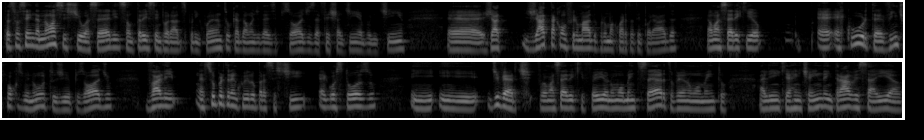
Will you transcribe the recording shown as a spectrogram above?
Então, se você ainda não assistiu a série, são três temporadas por enquanto, cada uma de dez episódios, é fechadinho, é bonitinho. É, já já está confirmado para uma quarta temporada. É uma série que eu, é, é curta, é 20 e poucos minutos de episódio. Vale, é super tranquilo para assistir, é gostoso e, e, diverte. Foi uma série que veio no momento certo, veio no momento ali em que a gente ainda entrava e saía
